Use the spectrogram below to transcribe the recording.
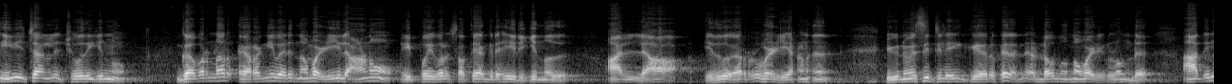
ടി വി ചാനലിൽ ചോദിക്കുന്നു ഗവർണർ ഇറങ്ങി വരുന്ന വഴിയിലാണോ ഇപ്പോൾ ഇവർ സത്യാഗ്രഹം ഇരിക്കുന്നത്? അല്ല ഇത് വേറൊരു വഴിയാണ്. യൂണിവേഴ്സിറ്റിയിലേക്ക് കയറി വരാൻ രണ്ടോ മൂന്നോ വഴികളുണ്ട്. അതിൽ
